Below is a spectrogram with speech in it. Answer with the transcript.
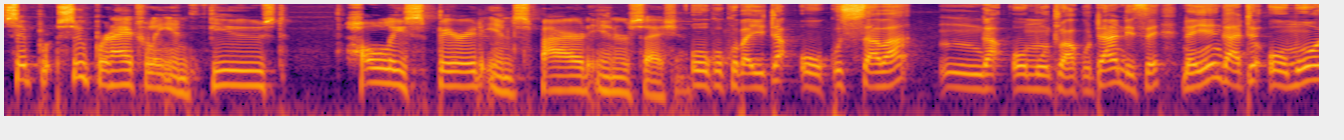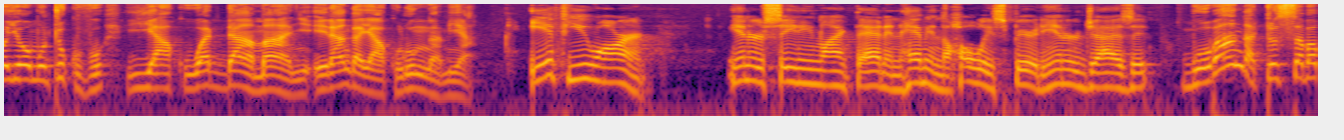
super, supernaturally infused Holy Spirit inspired intercession. okwo kwe bayita okusaba nga omuntu akutandise naye ng'ate omwoyo omutukuvu yakuwadde amaanyi era nga yakuluŋŋamya If you aren't interceding like that and having the Holy Spirit energize it, bw'oba nga tosaba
